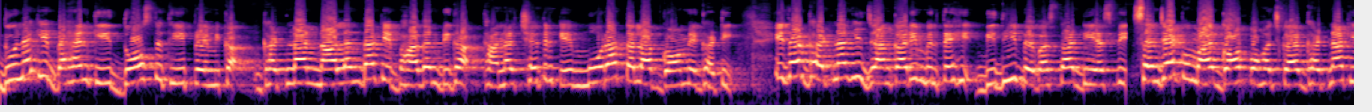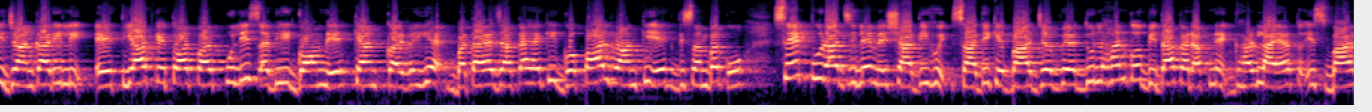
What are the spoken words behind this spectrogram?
दूल्हे की बहन की दोस्त थी प्रेमिका। घटना नालंदा के भागन बिघा थाना क्षेत्र के मोरा तालाब गाँव में घटी। इधर घटना की जानकारी मिलते ही विधि व्यवस्था डीएसपी संजय कुमार गाँव पहुंचकर घटना की जानकारी ली एहतियात के तौर पर पुलिस अभी गाँव में कैंप कर रही है। बताया जाता है कि गोपाल राम की एक दिसंबर को शेखपुरा ज़िले में शादी हुई। शादी के बाद जब वह दुल्हन को बिदा कर अपने घर लाया तो इस बार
